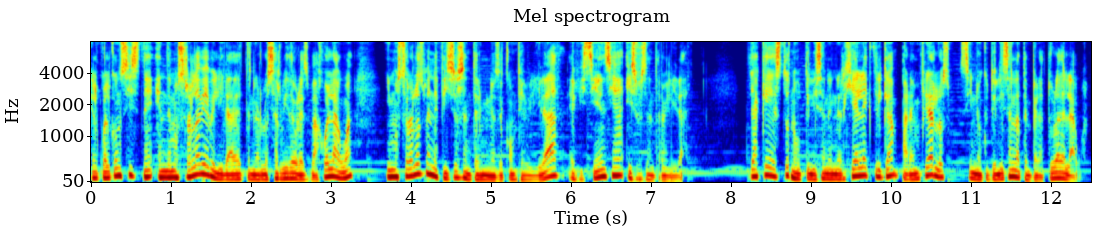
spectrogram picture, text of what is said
el cual consiste en demostrar la viabilidad de tener los servidores bajo el agua y mostrar los beneficios en términos de confiabilidad, eficiencia y sustentabilidad, ya que estos no utilizan energía eléctrica para enfriarlos, sino que utilizan la temperatura del agua.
